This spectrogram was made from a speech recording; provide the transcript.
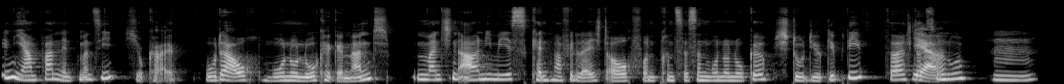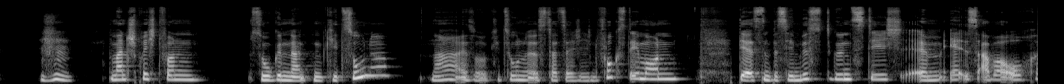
In Japan nennt man sie Yokai oder auch Mononoke genannt. Manchen Animes kennt man vielleicht auch von Prinzessin Mononoke, Studio Ghibli, sage ich dazu ja. nur. Mhm. man spricht von sogenannten Kitsune. Na, also Kitsune ist tatsächlich ein Fuchsdämon. Der ist ein bisschen missgünstig. Ähm, er ist aber auch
